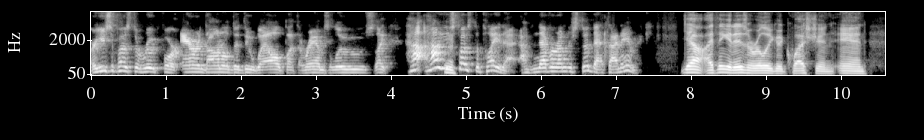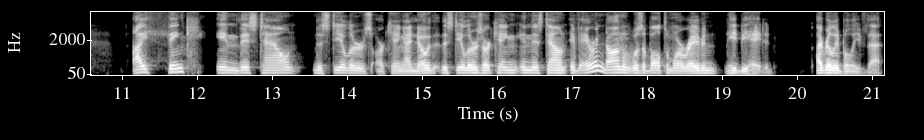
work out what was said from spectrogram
Are you supposed to root for Aaron Donald to do well, but the Rams lose? Like how, how are you Hmm. supposed to play that? I've never understood that dynamic. Yeah, I think it is a really good question. And I think in this town, the Steelers are king. I know that the Steelers are king in this town. If Aaron Donald was a Baltimore Raven, he'd be hated. I really believe that.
